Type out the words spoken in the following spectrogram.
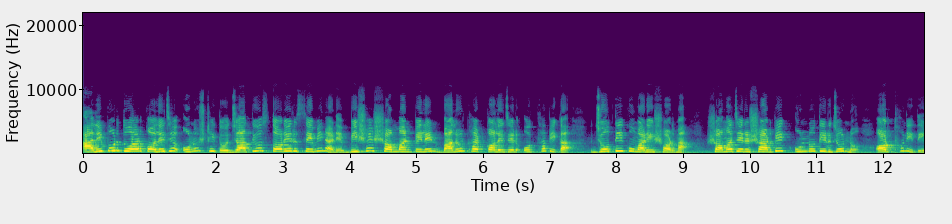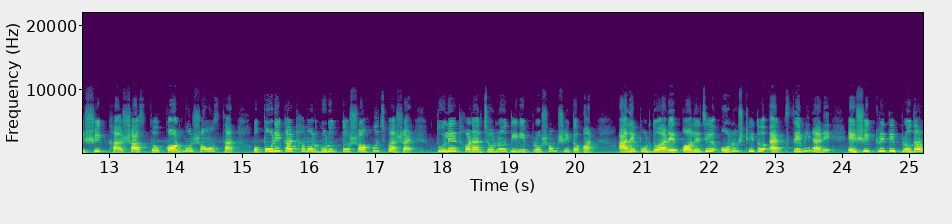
আলিপুরদুয়ার কলেজে অনুষ্ঠিত জাতীয় স্তরের সেমিনারে বিশেষ সম্মান পেলেন বালুরঘাট কলেজের অধ্যাপিকা জ্যোতি কুমারী শর্মা। সমাজের সার্বিক উন্নতির জন্য অর্থনীতি, শিক্ষা, স্বাস্থ্য, কর্মসংস্থান ও পরিকাঠামোর গুরুত্ব সহজ ভাষায় তুলে ধরার জন্য তিনি প্রশংসিত হন। আলিপুরদুয়ারের কলেজে অনুষ্ঠিত এক সেমিনারে এই স্বীকৃতি প্রদান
